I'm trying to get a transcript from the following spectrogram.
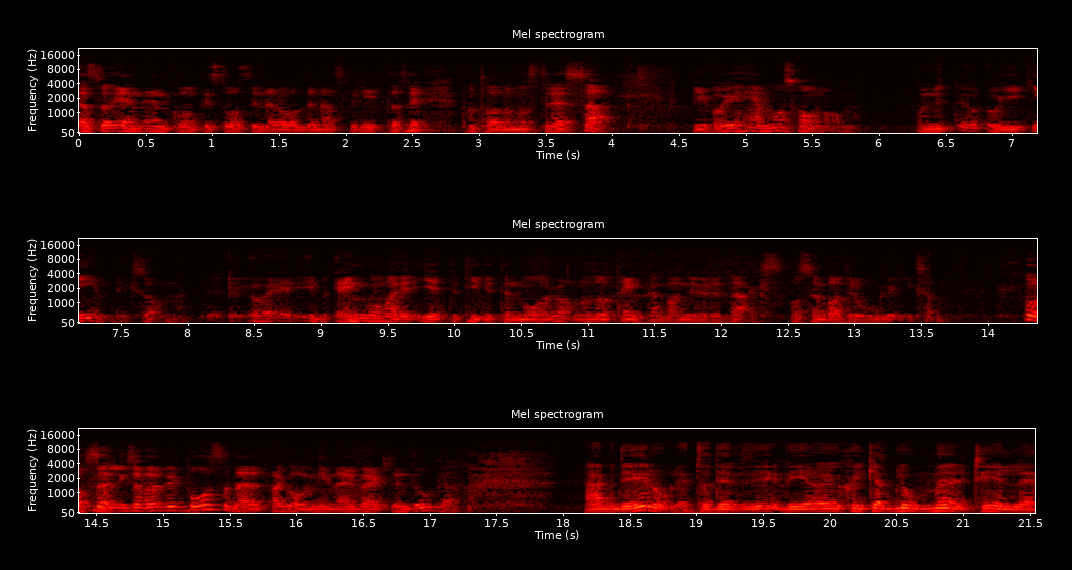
alltså en, en kompis då den där åldern han skulle gifta sig. På tal om att stressa. Vi var ju hemma hos honom och, nu, och gick in liksom. Och En gång var det jättetidigt en morgon och då tänkte han bara nu är det dags. Och sen bara drog vi liksom. Och sen liksom höll vi på sådär ett par gånger när vi verkligen tog han. Nej men det är ju roligt. Och det, vi, vi har ju skickat blommor till, eh,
